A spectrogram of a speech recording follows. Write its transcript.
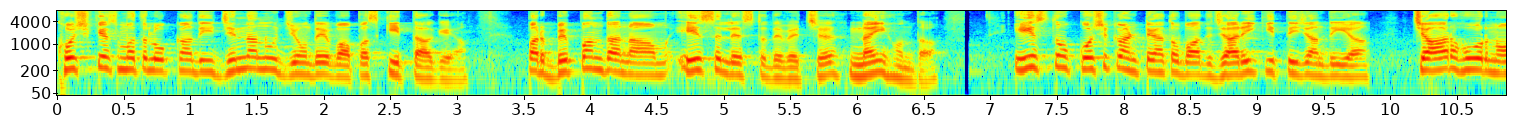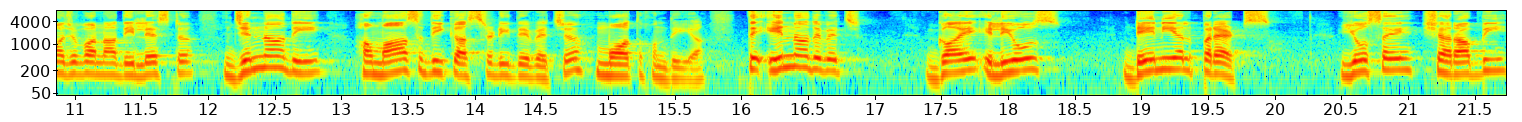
ਖੁਸ਼ਕਿਸਮਤ ਲੋਕਾਂ ਦੀ, ਜਿਨ੍ਹਾਂ ਨੂੰ ਜਿਉਂਦੇ ਵਾਪਸ ਕੀਤਾ ਗਿਆ। ਪਰ ਵਿਪਨ ਦਾ ਨਾਮ ਇਸ ਲਿਸਟ ਦੇ ਵਿੱਚ ਨਹੀਂ ਹੁੰਦਾ। ਇਸ ਤੋਂ ਕੁਝ ਘੰਟਿਆਂ ਤੋਂ ਬਾਅਦ ਜਾਰੀ ਕੀਤੀ ਜਾਂਦੀ ਆ, ਚਾਰ ਹੋਰ ਨੌਜਵਾਨਾਂ ਦੀ ਲਿਸਟ, ਜਿਨ੍ਹਾਂ ਦੀ ਹਮਾਸ ਦੀ ਕਸਟਡੀ ਦੇ ਵਿੱਚ ਮੌਤ ਹੁੰਦੀ ਆ। ਤੇ ਇਹਨਾਂ ਦੇ ਵਿੱਚ ਗਾਏ ਇਲੀਓਸ ਡੇਨੀਅਲ ਪਰੈਟਸ, ਯੋਸੇ ਸ਼ਰਾਬੀ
